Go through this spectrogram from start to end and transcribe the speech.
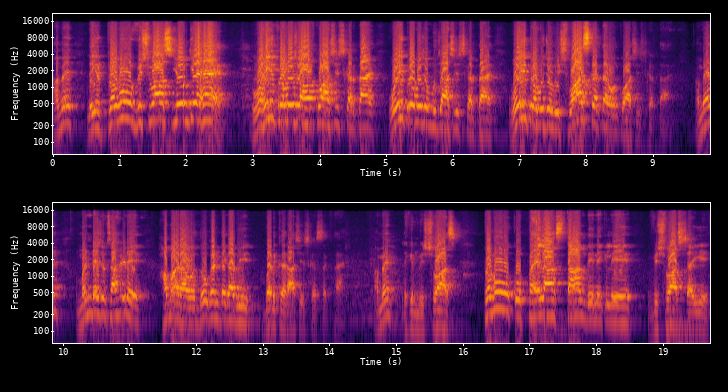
हमें लेकिन प्रभु विश्वास योग्य है। वही प्रभु जो आपको आशीष करता है, वही प्रभु जो मुझे आशीष करता है, वही प्रभु जो विश्वास करता है, उनको आशीष करता है। हमें मंडे जो सैटरडे हमारा वो दो घंटे का भी बढ़कर आशीष कर सकता है। हमें लेकिन विश्वास, प्रभु को पहला स्थान देने के लिए विश्वास चाहिए।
